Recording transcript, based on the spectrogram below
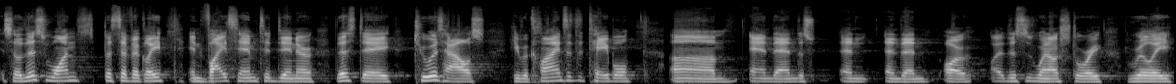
uh, so this one specifically invites him to dinner this day to his house. He reclines at the table, um, and then this. And, and then our, uh, this is when our story really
